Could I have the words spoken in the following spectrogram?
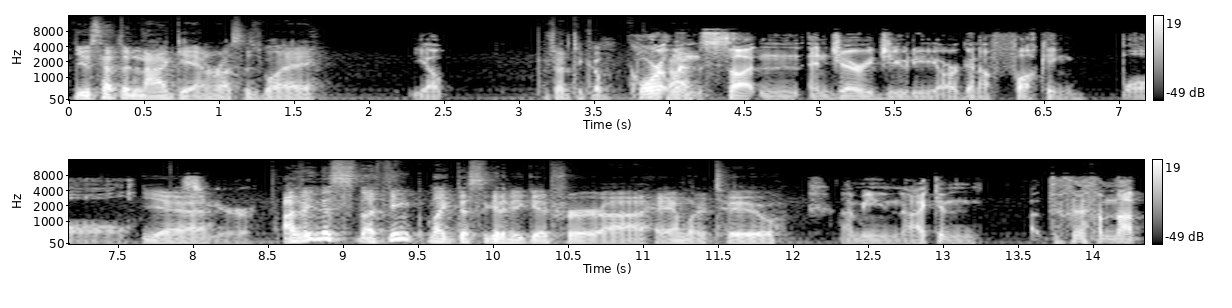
you just have to not get in Russ's way, Yep. which I think will Courtland Sutton and Jerry Jeudy are gonna fucking ball Yeah. this year. I think this. I think like this is gonna be good for uh, Hamler too. I mean, I can. I'm not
